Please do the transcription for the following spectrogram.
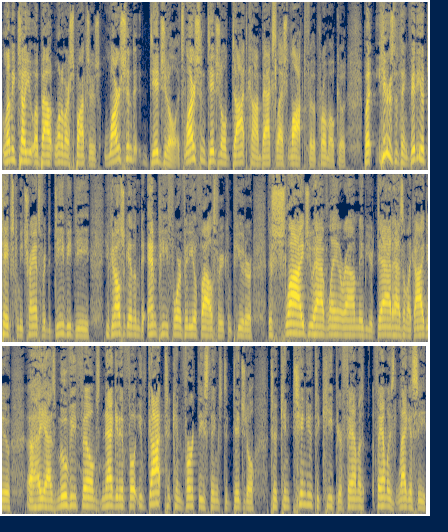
let me tell you about one of our sponsors, Larson Digital. It's larsondigital.com backslash locked for the promo code. But here's the thing videotapes can be transferred to DVD. You can also get them to MP4 video files for your computer. There's slides you have laying around. Maybe your dad has them like I do. Uh, he has movie films, negative photo. You've got to convert these things to digital to continue to keep your fam- family's legacy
